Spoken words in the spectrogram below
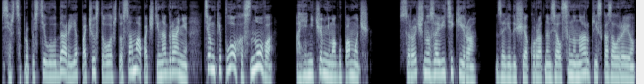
Сердце пропустило удар, и я почувствовала, что сама почти на грани. Тёмке плохо, снова. А я ничем не могу помочь. «Срочно зовите Кира». Заведующий аккуратно взял сына на руки и сказал Рэю.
